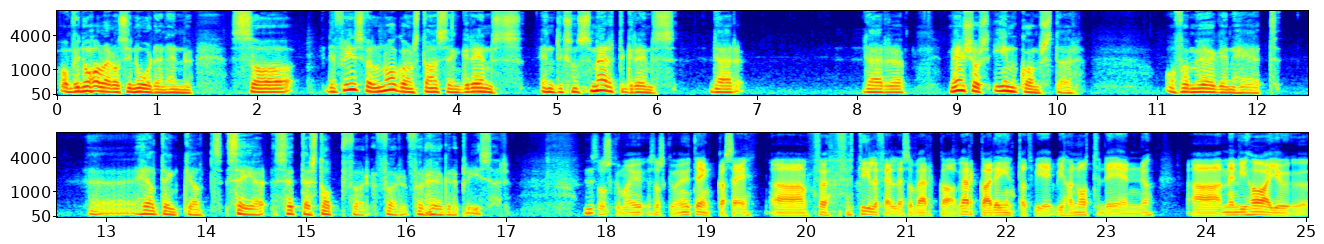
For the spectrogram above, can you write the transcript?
om vi nu håller oss i Norden ännu, så det finns väl någonstans en gräns, en liksom smärtgräns där, där eh, människors inkomster och förmögenhet eh, helt enkelt säger, sätter stopp för, för, för högre priser. Så skulle man ju, så skulle man ju tänka sig. Uh, för, för tillfället så verkar, verkar det inte att vi, vi har nått det ännu. Uh, men vi har ju,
